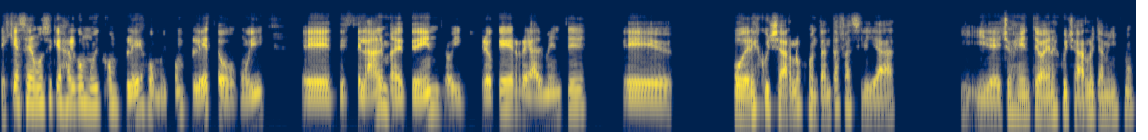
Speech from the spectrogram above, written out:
Es que hacer música es algo muy complejo, muy completo, muy eh, desde el alma, desde dentro, y creo que realmente eh, poder escucharlos con tanta facilidad, y, y de hecho, gente, vayan a escucharlo ya mismo,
